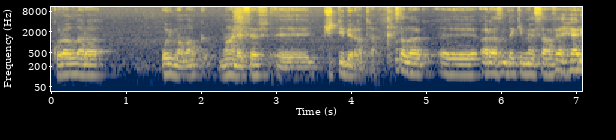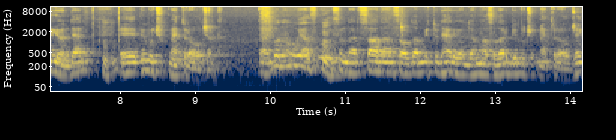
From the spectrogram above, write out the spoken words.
kurallara uymamak maalesef e, ciddi bir hata. Masalar e, arasındaki mesafe her yönden e, bir buçuk metre olacak. Yani bunu uysunlar. Sağdan soldan bütün her yönden masalar bir buçuk metre olacak.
